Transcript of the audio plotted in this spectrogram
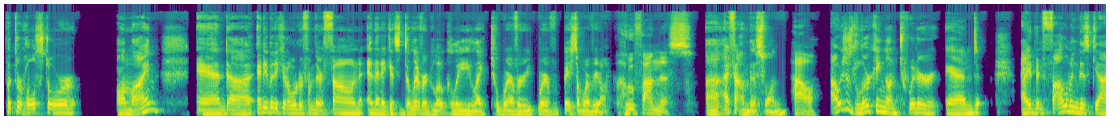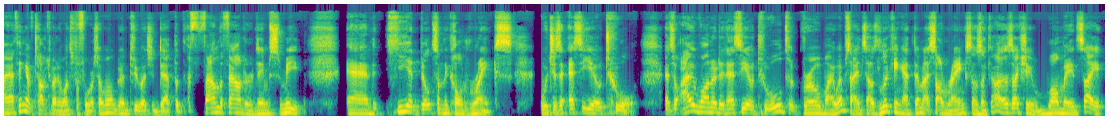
put their whole store online, and uh, anybody can order from their phone, and then it gets delivered locally, like to wherever, wherever based on wherever you are. Who found this? Uh, I found this one. How? I was just lurking on Twitter and I had been following this guy. I think I've talked about it once before, so I won't go into too much in depth, but I found the founder named Sumit and he had built something called Ranks, which is an SEO tool. And so I wanted an SEO tool to grow my websites. I was looking at them and I saw Ranks. I was like, oh, that's actually a well made site.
